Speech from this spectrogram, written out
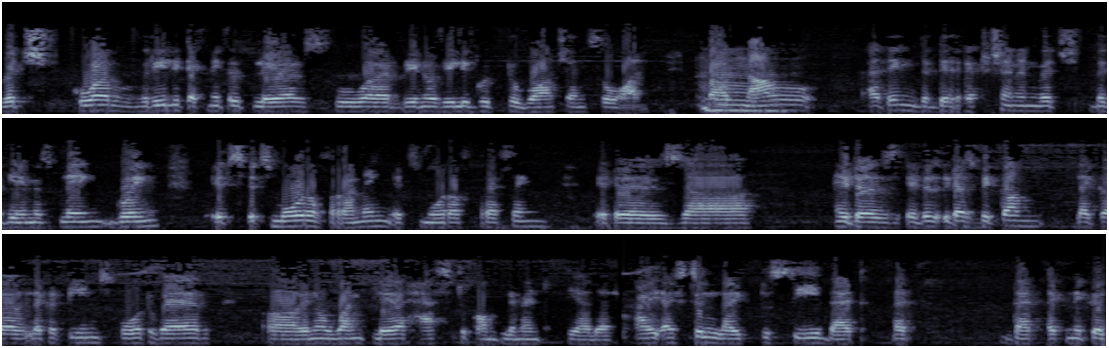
which, who are really technical players who are, you know, really good to watch and so on. But mm. now, I think the direction in which the game is playing, going, it's it's more of running, it's more of pressing. It is uh, it is it is it has become like a like a team sport where uh, you know one player has to complement the other. I, I still like to see that that that technical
